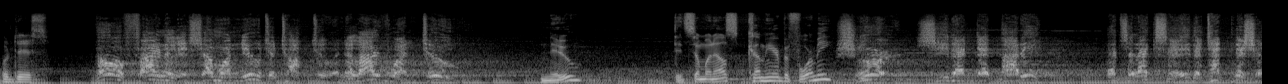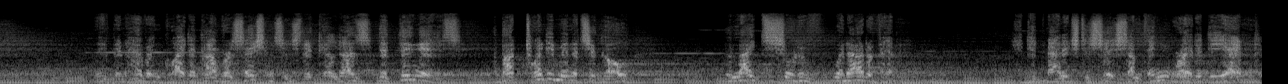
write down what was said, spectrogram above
With this. Oh, finally, someone new to talk to, and a live one, too. New? Did someone else come here before me? Sure. See that dead body? That's Alexei, the technician. We've been having quite a conversation since they killed us. The thing is, about 20 minutes ago, the lights sort of went out of him. He did manage to say something right at the end,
